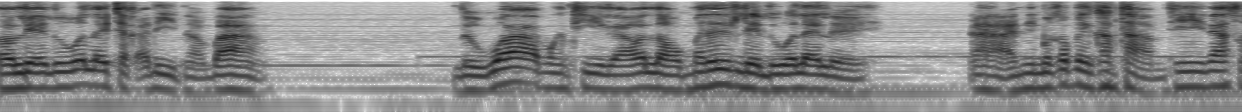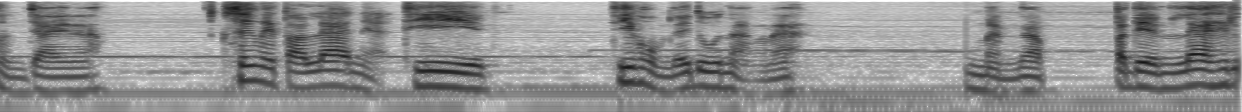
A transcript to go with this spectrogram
เราเรียนรู้อะไรจากอดีตมาบ้าง หรือว่าบางทีแล้วเราไม่ได้เรียนรู้อะไรเลย อ่า อันนี้มันก็เป็นคำถามที่น่าสนใจนะ ซึ่งในตอนแรกเนี่ยที่ที่ผมได้ดูหนังนะ เหมือนแบบประเด็นแรกที่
